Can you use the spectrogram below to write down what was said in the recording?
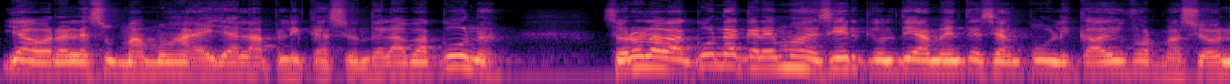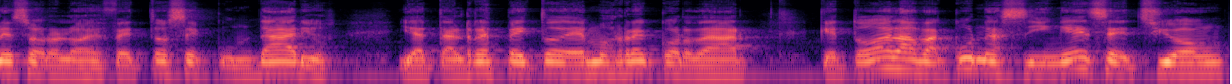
y ahora le sumamos a ella la aplicación de la vacuna. Sobre la vacuna queremos decir que últimamente se han publicado informaciones sobre los efectos secundarios y a tal respecto debemos recordar que todas las vacunas sin excepción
